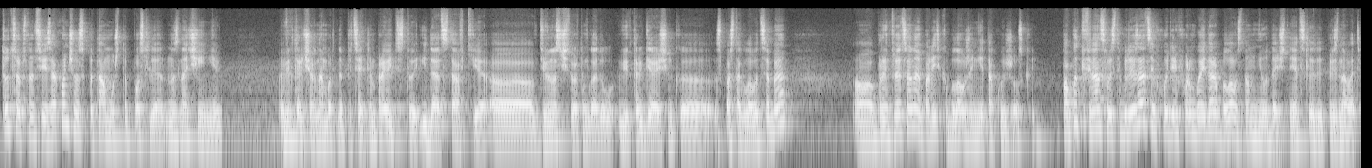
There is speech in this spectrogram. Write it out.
Тут, собственно, все и закончилось, потому что после назначения Виктора Черномырдина председателем правительства и до отставки э, в 1994 году Виктора Геращенко с поста главы ЦБ проинфляционная политика была уже не такой жесткой. Попытка финансовой стабилизации в ходе реформ Гайдара была в основном неудачной, это следует признавать.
